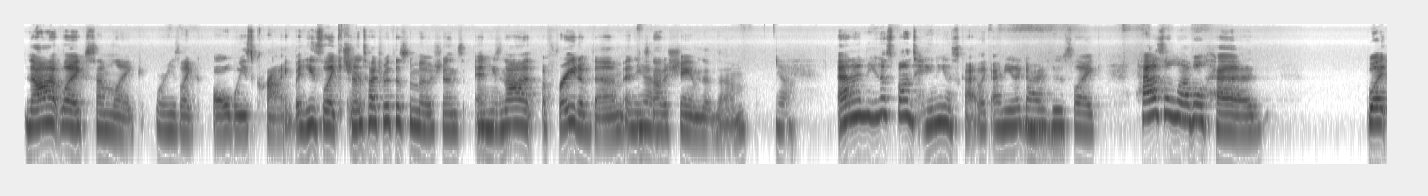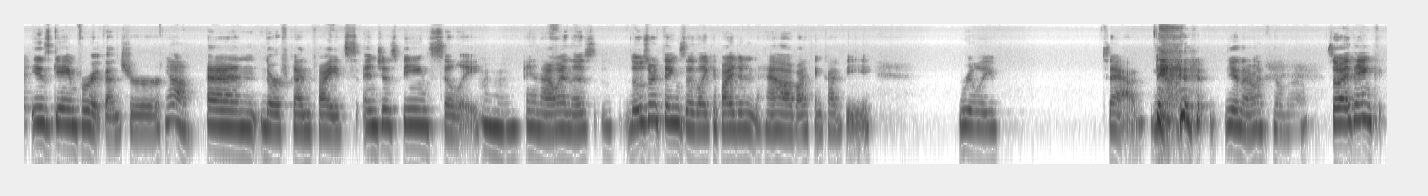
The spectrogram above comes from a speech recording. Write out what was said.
not like some like where he's like always crying, but he's like Sure. in touch with his emotions and he's Mhm. not afraid of them and he's Yeah. not ashamed of them. Yeah. And I need a spontaneous guy. Like I need a guy Mhm. who's like has a level head but is game for adventure Yeah. and nerf gun fights and just being silly. hmm You know, and those those are things that like if I didn't have, I think I'd be really sad. Yeah. you I know. feel that. So I think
